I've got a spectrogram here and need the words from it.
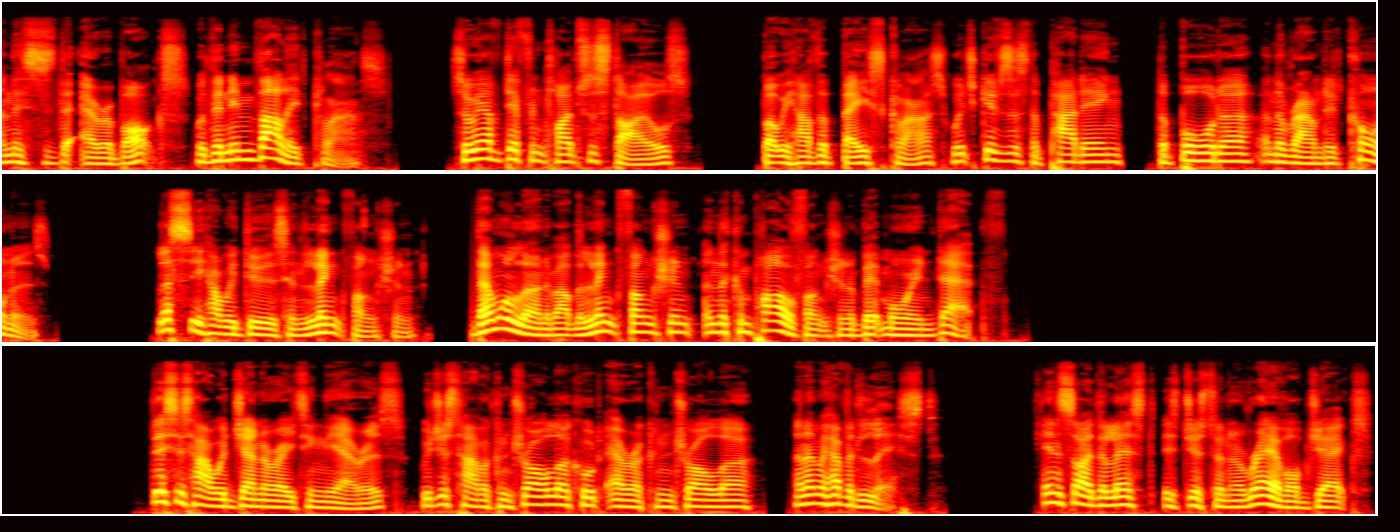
and this is the error box with an invalid class. So we have different types of styles, but we have the base class which gives us the padding, the border, and the rounded corners. Let's see how we do this in the link function. Then we'll learn about the link function and the compile function a bit more in depth. This is how we're generating the errors. We just have a controller called error controller, and then we have a list. Inside the list is just an array of objects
